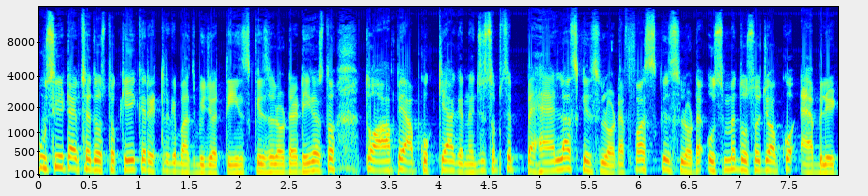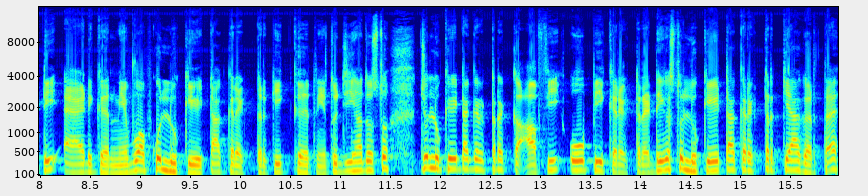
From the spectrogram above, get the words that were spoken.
उसी टाइप से दोस्तों के करेक्टर के पास भी जो है तीन स्किल स्लॉट है, ठीक है? दोस्तों तो वहाँ पे आपको क्या करना है, जो सबसे पहला स्किल स्लॉट है फ़र्स्ट स्किल स्लॉट है, उसमें दोस्तों जो आपको एबिलिटी ऐड करनी है, वो आपको लुकेटा करेक्टर की करनी है। तो जी हाँ दोस्तों, जो लुकेटा करेक्टर है, काफ़ी ओपी करेक्टर है, ठीक है? दोस्तों लुकेटा करेक्टर क्या करता है?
